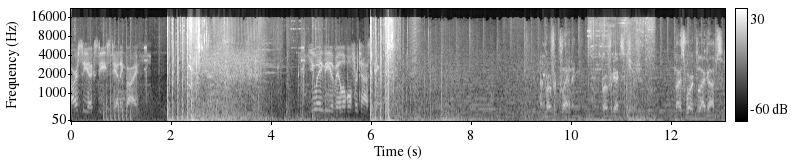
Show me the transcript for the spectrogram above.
RCXD standing by. UAV available for tasking. Perfect planning. Perfect execution. Nice work, Black Ops.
